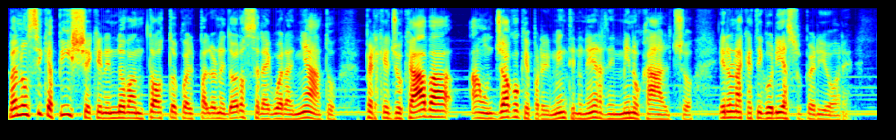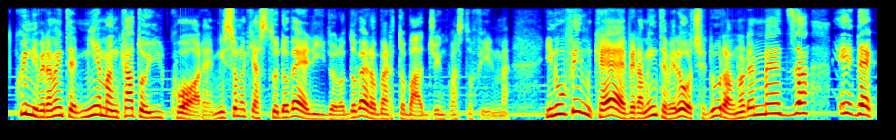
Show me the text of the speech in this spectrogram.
ma non si capisce che nel 98 quel pallone d'oro se l'è guadagnato, perché giocava a un gioco che probabilmente non era nemmeno calcio, era una categoria superiore. Quindi veramente mi è mancato il cuore, mi sono chiesto dov'è l'idolo, dov'è Roberto Baggio in questo film. In un film che è veramente veloce, dura un'ora e mezza ed è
